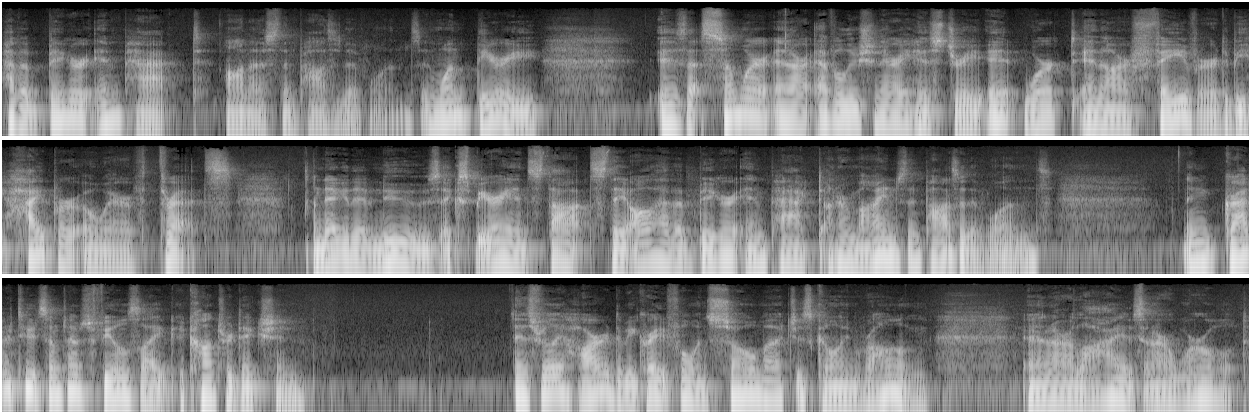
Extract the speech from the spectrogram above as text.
have a bigger impact on us than positive ones. And one theory is that somewhere in our evolutionary history, it worked in our favor to be hyper aware of threats. Negative news, experience, thoughts, they all have a bigger impact on our minds than positive ones. And gratitude sometimes feels like a contradiction. it's really hard to be grateful when so much is going wrong in our lives, in our world.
